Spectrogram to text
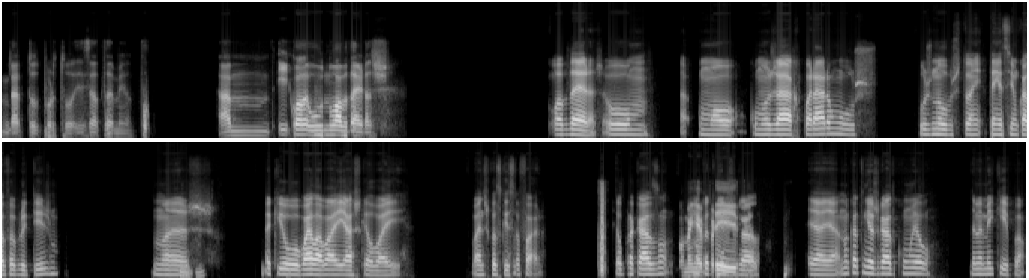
Dá tudo por tudo, exatamente. Ahm, e qual é o no Abdeiras? O Abderas, o, ah, como, como já repararam, os, os novos têm, têm assim um bocado de favoritismo. Mas Uhum. aqui o vai lá vai acho que ele vai, vai nos conseguir safar. Ele por acaso Também é nunca tinha perito. jogado. Yeah, yeah, nunca tinha jogado com ele na mesma equipa.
